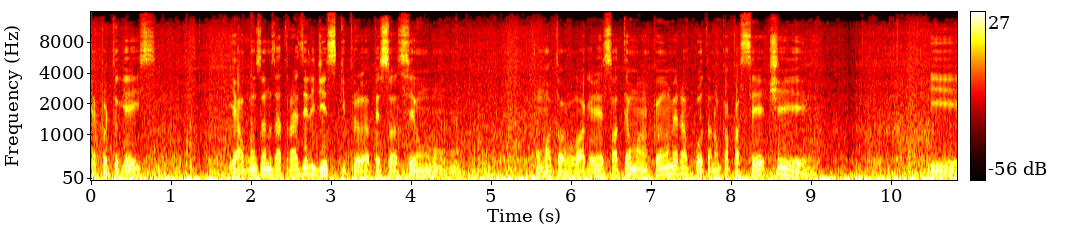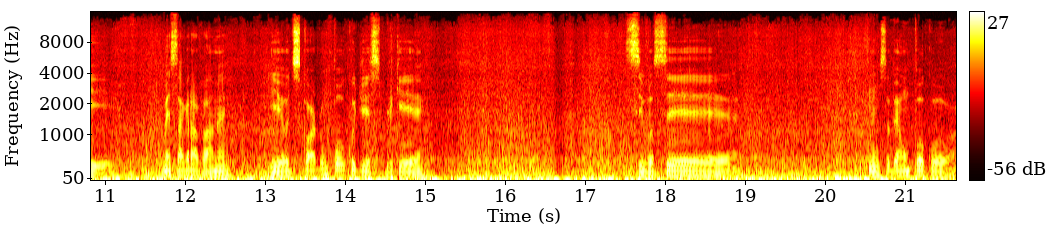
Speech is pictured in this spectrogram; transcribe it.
é português e alguns anos atrás ele disse que para a pessoa ser um, um motovlogger é só ter uma câmera, botar no capacete e, e começar a gravar, né? E eu discordo um pouco disso, porque se você não souber um pouco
